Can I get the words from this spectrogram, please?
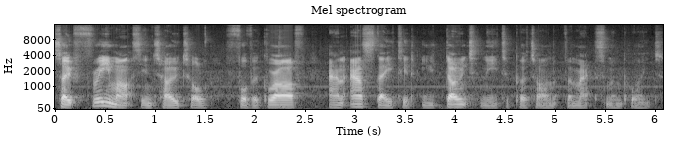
So three marks in total for the graph, and as stated, you don't need to put on the maximum point.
